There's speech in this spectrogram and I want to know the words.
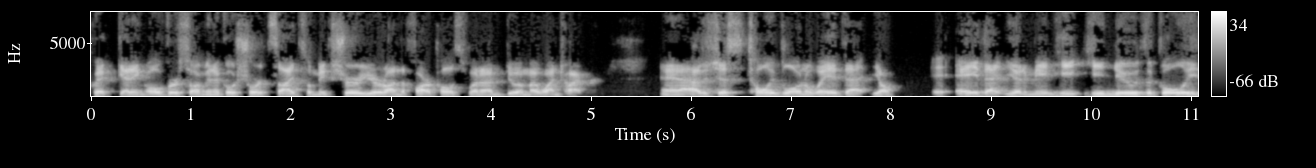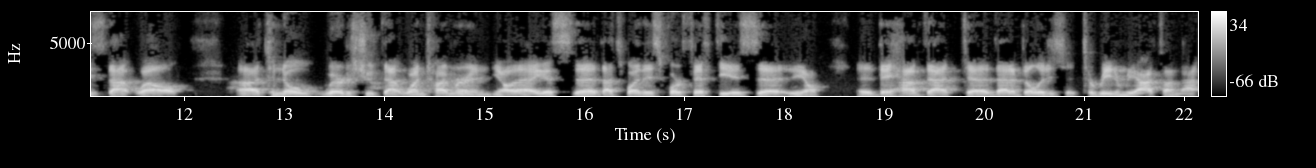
quick getting over, so I'm going to go short side. So make sure you're on the far post when I'm doing my one timer. And I was just totally blown away that you know, a that you know what I mean. He he knew the goalies that well uh, to know where to shoot that one timer, and you know, I guess uh, that's why they score 50. Is uh, you know they have that uh, that ability to, to read and react on that.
